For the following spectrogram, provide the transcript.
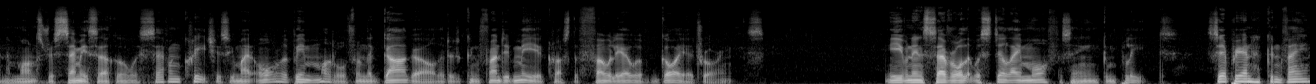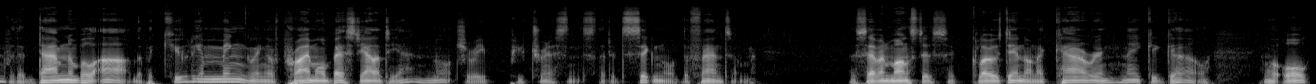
in a monstrous semicircle, were seven creatures who might all have been modelled from the gargoyle that had confronted me across the folio of Goya drawings. Even in several that were still amorphous and incomplete, Cyprian had conveyed with a damnable art the peculiar mingling of primal bestiality and nurtury putrescence that had signalled the phantom. The seven monsters had closed in on a cowering, naked girl, and were all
